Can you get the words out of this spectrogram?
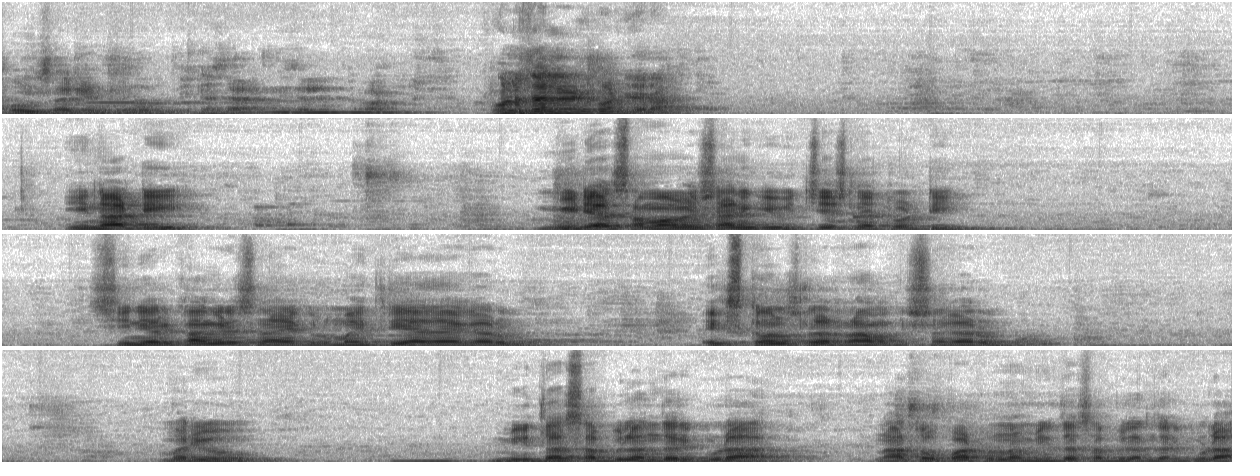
Phone silent. ఫోన్ సైలెంట్ పంటారా ఈనాటి మీడియా సమావేశానికి విచ్చేసినటువంటి సీనియర్ కాంగ్రెస్ నాయకులు మైత్రి యాదవ్ గారు ఎక్స్ కౌన్సిలర్ రామకృష్ణ గారు మరియు మిగతా సభ్యులందరికీ కూడా నాతో పాటు ఉన్న మిగతా సభ్యులందరికీ కూడా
